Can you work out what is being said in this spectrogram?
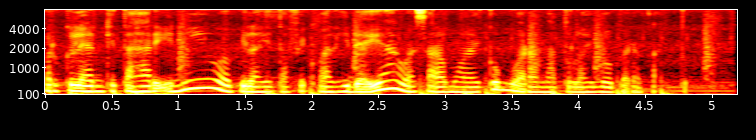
perkuliahan kita hari ini. Wabillahi taufik wal hidayah. Wassalamualaikum warahmatullahi wabarakatuh.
